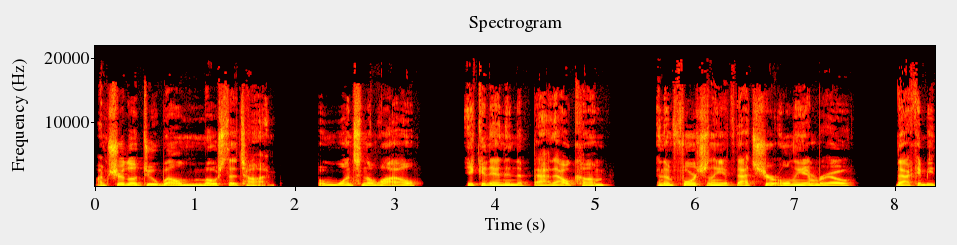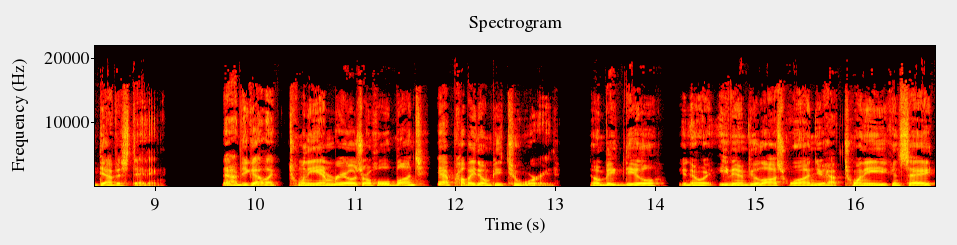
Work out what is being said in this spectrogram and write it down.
I'm sure they'll do well most of the time, but once in a while, it could end in a bad outcome. And unfortunately, if that's your only embryo, that can be devastating. Now, if you got like 20 embryos or a whole bunch, yeah, probably don't be too worried. No big deal. You know, even if you lost one, you have 20, you can say,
